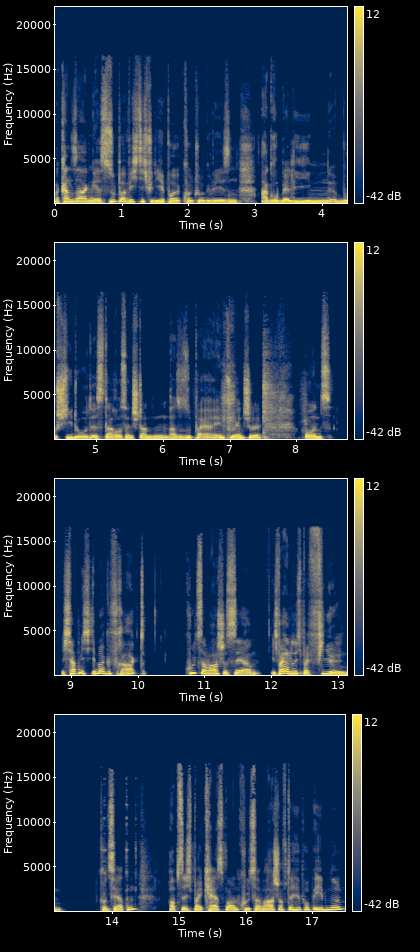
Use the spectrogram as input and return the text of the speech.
man kann sagen, er ist super wichtig für die Hip-Hop-Kultur gewesen. Agro Berlin, Bushido ist daraus entstanden, also super influential. Und ich habe mich immer gefragt, Cool Savage ist sehr, ich war ja noch nicht bei vielen Konzerten, hauptsächlich bei Casper und Cool Savage auf der Hip-Hop-Ebene.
